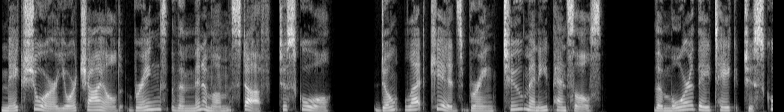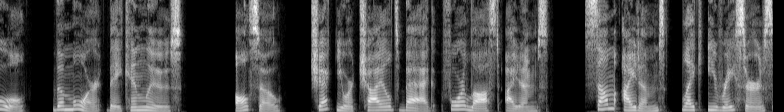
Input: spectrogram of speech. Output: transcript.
make sure your child brings the minimum stuff to school. Don't let kids bring too many pencils. The more they take to school, the more they can lose. Also, check your child's bag for lost items. Some items, like erasers,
